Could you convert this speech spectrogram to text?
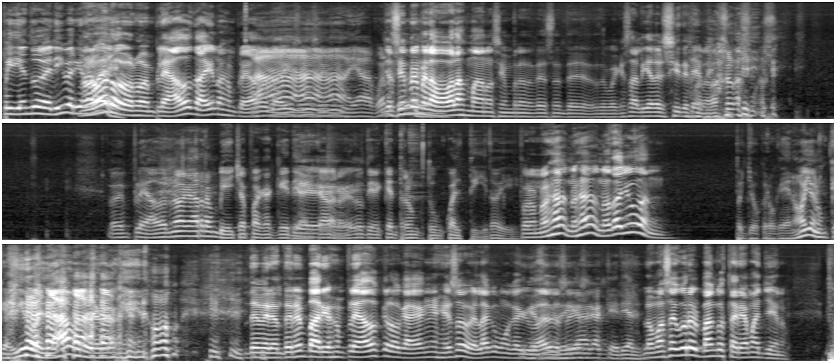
pidiendo delivery. No, los, los empleados de ahí, los empleados de ahí. sí, Ah, sí, ya, bueno, Yo siempre me lavaba las manos, siempre, desde- después que salía del sitio. me lavaba las manos. Los empleados no agarran bichos para casquetear, Eh, cabrón. Eso tienes que entrar un, un cuartito y... Pero no, es, no, es, no te ayudan. Pues yo creo que no, yo nunca he ido, ¿verdad? Pero yo creo que no. Deberían tener varios empleados que lo que hagan es eso, ¿verdad? Como que Que ayudar. se sí, sí, sí. Lo más seguro el banco estaría más lleno.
